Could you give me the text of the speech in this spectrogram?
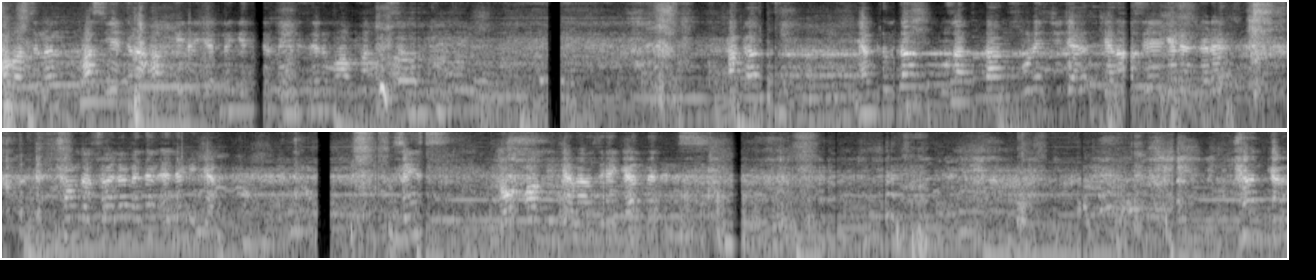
babasının vasiyetini hakkıyla yerine getirmeye bizleri muvaffak etsin. Fakat yakından uzaktan bu cenazeye gelenlere şunu da söylemeden edemeyeceğim. Normal bir cenazeye gelmediniz. Çünkü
